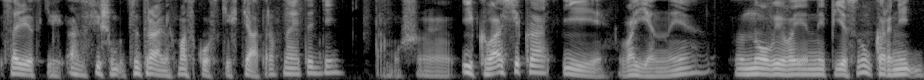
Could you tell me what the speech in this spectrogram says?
советских, афишу центральных московских театров на этот день. Там уж э, и классика, и военные, новые военные пьесы. Ну, Корни...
